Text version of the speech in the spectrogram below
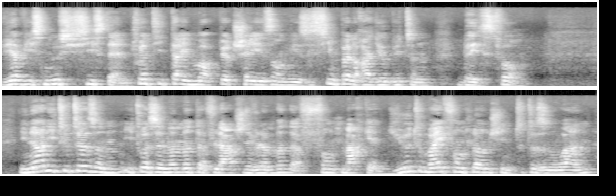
via this new system, 20 times more purchase and with a simple radio button based form. In early 2000, it was a moment of large development of font market due to my font launch in 2001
